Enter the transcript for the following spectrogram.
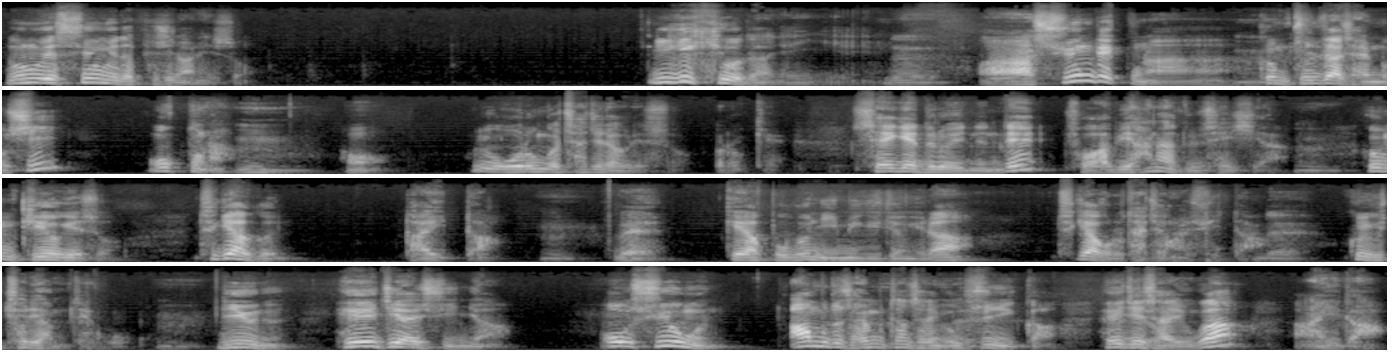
너는 왜 수용에다 표시를 안 했어? 이게 키워드 아니야, 이게. 네. 아, 수용됐구나. 음. 그럼 둘 다 잘못이 없구나. 음. 어. 그리고 옳은 거 찾으라 그랬어. 이렇게. 세 개 들어 있는데 조합이 하나, 둘, 셋이야. 음. 그럼 기억에서 특약은 다 있다. 음. 왜? 계약법은 임의 규정이라 특약으로 다 정할 수 있다. 네. 그리고 처리하면 되고. 음. 이유는 해제할 수 있냐? 어, 수용은 아무도 잘못한 사람이 없으니까 해제 사유가 아니다.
